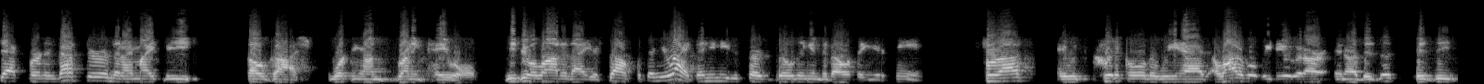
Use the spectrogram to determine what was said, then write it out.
deck for an investor, and then I might be, oh gosh, working on running payroll. You do a lot of that yourself, but then you're right. Then you need to start building and developing your team. For us, it was critical that we had a lot of what we do in our in our business is the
